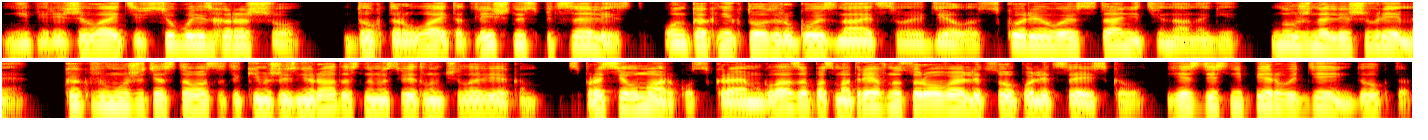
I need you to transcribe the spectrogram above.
Не переживайте, все будет хорошо. Доктор Уайт отличный специалист. Он как никто другой знает свое дело. Вскоре вы встанете на ноги. Нужно лишь время. Как вы можете оставаться таким жизнерадостным и светлым человеком? спросил Маркус, краем глаза посмотрев на суровое лицо полицейского. Я здесь не первый день, доктор.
